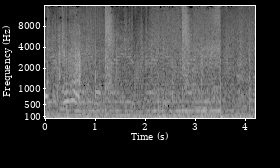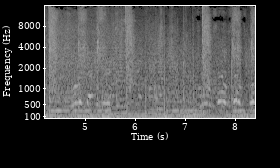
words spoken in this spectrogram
זהו, זהו,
